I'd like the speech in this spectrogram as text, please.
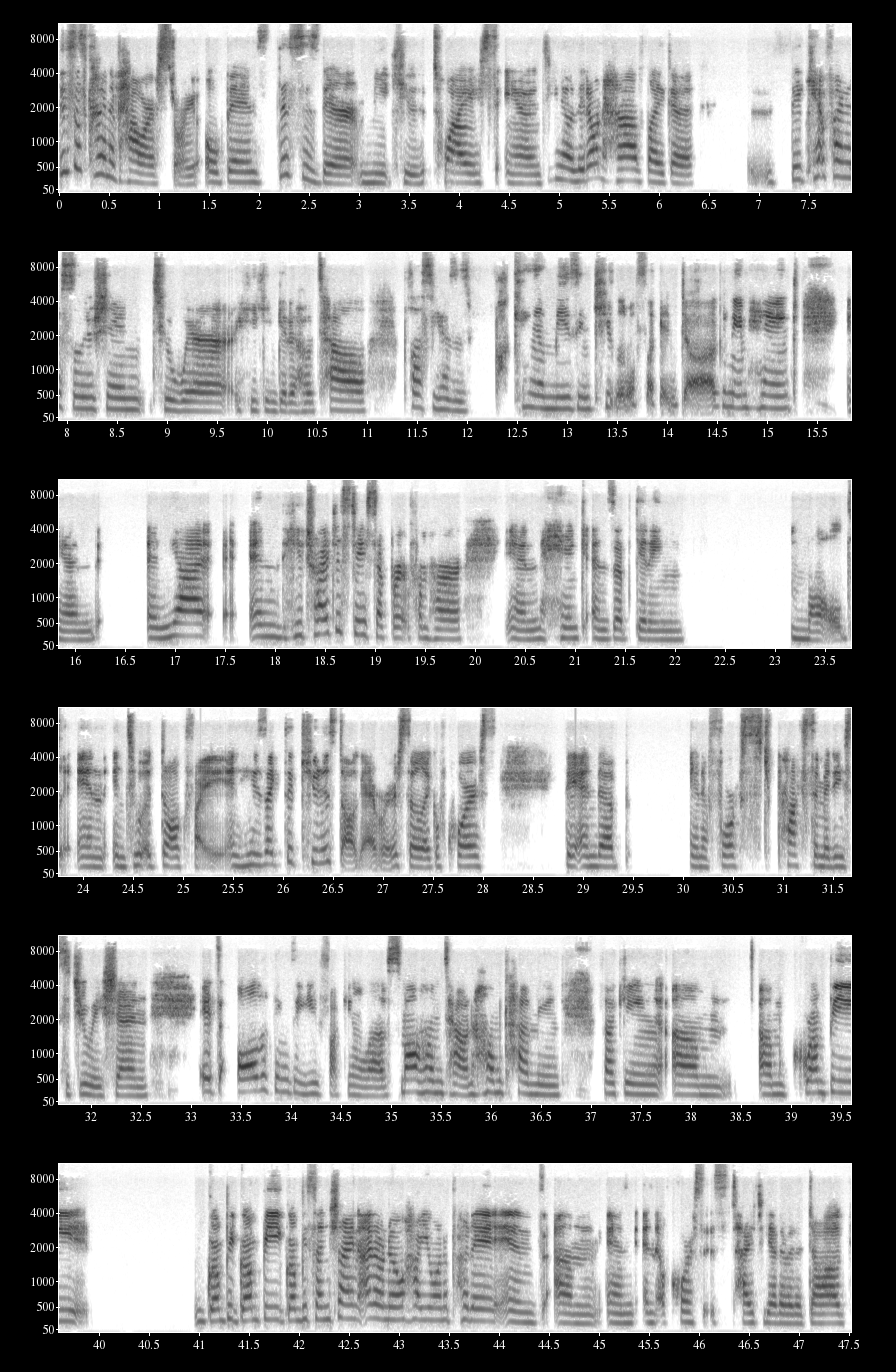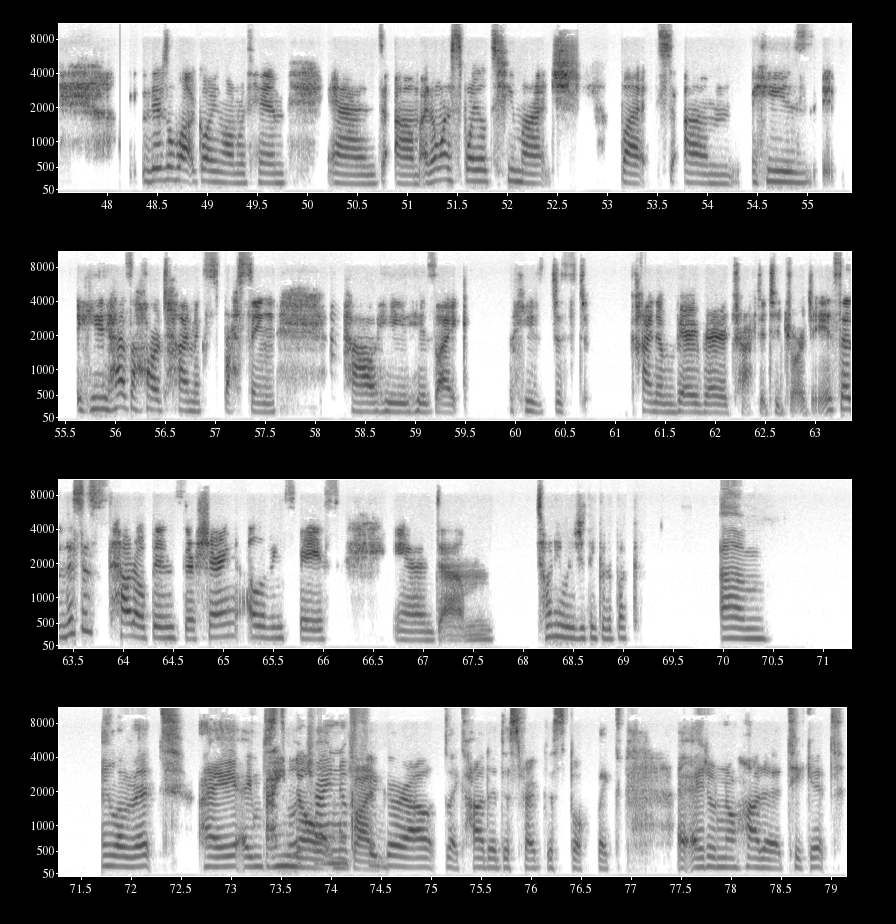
this is kind of how our story opens. This is their meet cute twice, and you know they don't have like a they can't find a solution to where he can get a hotel. Plus, he has this fucking amazing, cute little fucking dog named Hank, and and yeah, and he tried to stay separate from her, and Hank ends up getting mauled and into a dog fight. And he's like the cutest dog ever. So like of course they end up in a forced proximity situation. It's all the things that you fucking love. Small hometown homecoming fucking um um grumpy grumpy grumpy grumpy sunshine. I don't know how you want to put it. And um and and of course it's tied together with a dog. There's a lot going on with him. And um i don't want to spoil too much but um, he's he has a hard time expressing how he he's like he's just kind of very very attracted to Georgie. So this is how it opens. They're sharing a living space, and um, Tony, what did you think of the book? Um, I love it. I I'm still trying oh, to God. figure out like how to describe this book. Like I, I don't know how to take it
